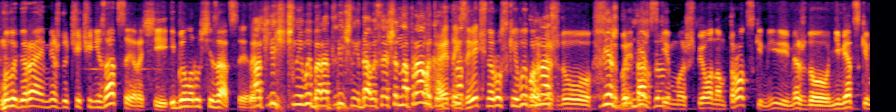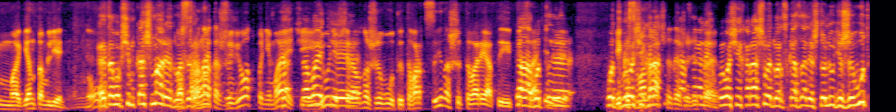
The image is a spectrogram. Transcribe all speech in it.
Мы выбираем между чеченизацией России и белорусизацией России. Отличный выбор, отличный, да, вы совершенно правы. Пока это нас... извечно русский выбор между, между британским между... шпионом Троцким и между немецким агентом Лениным. Ну, это, в общем, кошмар, Эдвард. Страна-то живет, понимаете, да, давайте... и люди все равно живут, и творцы наши творят, и писатели. Да, вот, э, Вот И вы очень, хорошо даже сказали, летают. вы очень хорошо, Эдвард, сказали, что люди живут.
